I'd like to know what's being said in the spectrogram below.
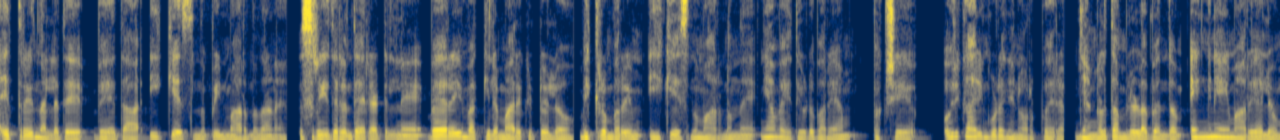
എത്രയും നല്ലത് വേദ ഈ കേസിൽ നിന്ന് പിന്മാറുന്നതാണ്. ശ്രീധരൻ തേരാട്ടിലിനെ വേറെയും വക്കീലന്മാരെ കിട്ടുമല്ലോ? വിക്രം പറയും ഈ കേസിൽ നിന്ന് മാറണമെന്ന് ഞാൻ വേദയോട് പറയാം. പക്ഷേ ഒരു കാര്യം കൂടെ ഞാൻ ഉറപ്പുവരാം ഞങ്ങൾ തമ്മിലുള്ള ബന്ധം എങ്ങനെയായി മാറിയാലും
